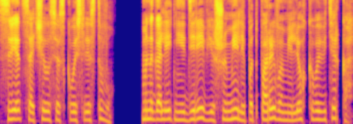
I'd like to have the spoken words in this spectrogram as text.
Свет сочился сквозь листву. Многолетние деревья шумели под порывами легкого ветерка.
